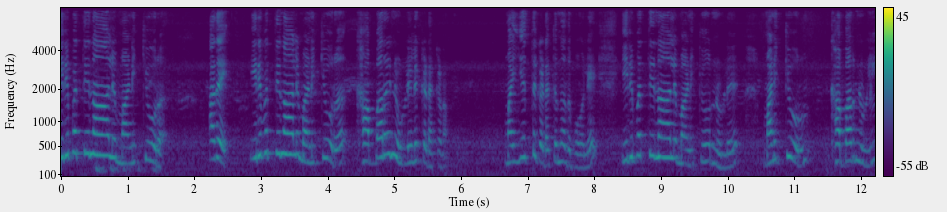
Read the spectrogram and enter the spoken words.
ഇരുപത്തിനാല് മണിക്കൂർ അതെ ഇരുപത്തിനാല് മണിക്കൂർ ഖബറിനുള്ളിൽ കിടക്കണം. മയ്യത്ത് കിടക്കുന്നത് പോലെ ഇരുപത്തിനാല് മണിക്കൂറിനുള്ളിൽ മണിക്കൂറും ഖബറിനുള്ളിൽ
